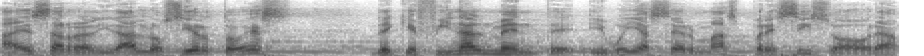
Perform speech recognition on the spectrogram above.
a esa realidad, lo cierto es de que finalmente, y voy a ser más preciso ahora,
